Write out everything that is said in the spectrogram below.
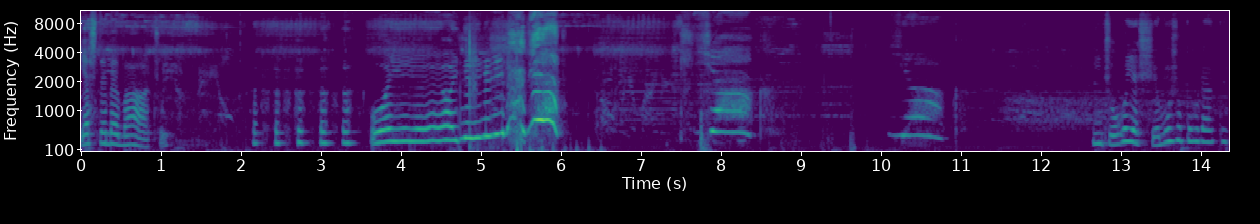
Я ж тебе бачу. Ой-ой-ой, ні, ні, ні, ні. Як? Як? Нічого, я ще можу пограти.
